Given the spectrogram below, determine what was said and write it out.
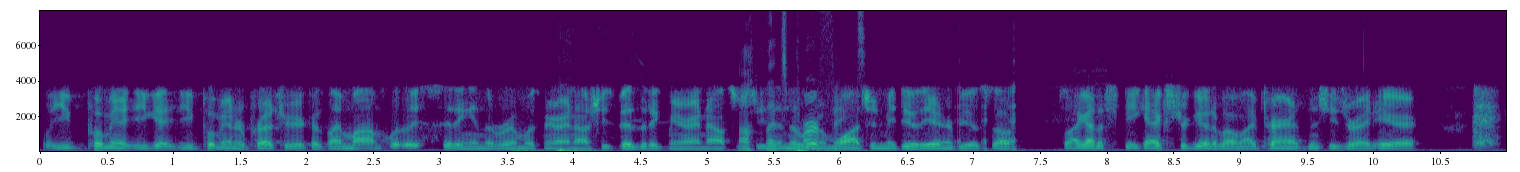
Well, you put me you get you put me under pressure here because my mom's literally sitting in the room with me right now. She's visiting me right now, so Oh, she's in the perfect. room watching me do the interview. So so I got to speak extra good about my parents, and she's right here.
